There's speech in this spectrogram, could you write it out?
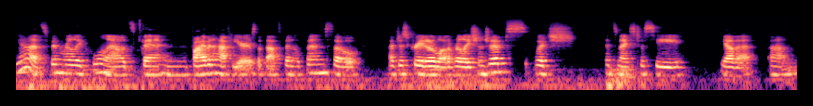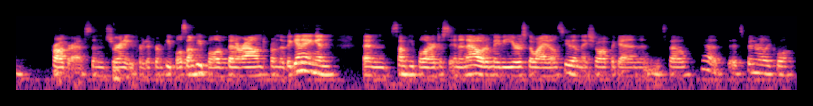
yeah, it's been really cool. Now it's been five and a half years that that's been open, so I've just created a lot of relationships, which it's nice to see, yeah, that um, progress and journey for different people. Some people have been around from the beginning and and some people are just in and out and maybe years go by I don't see them they show up again and so yeah it's been really cool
